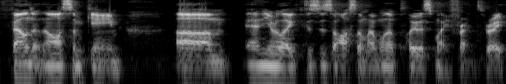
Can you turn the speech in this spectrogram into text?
found an awesome game, um, and you're like, this is awesome. I want to play with my friends, right?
